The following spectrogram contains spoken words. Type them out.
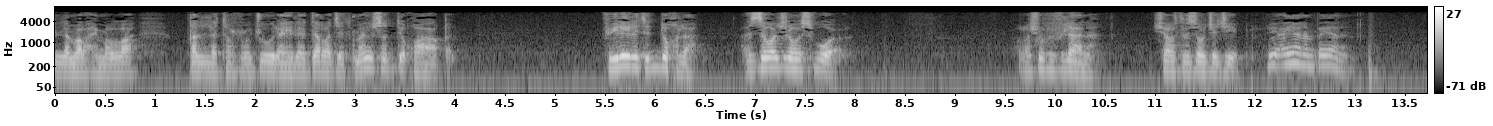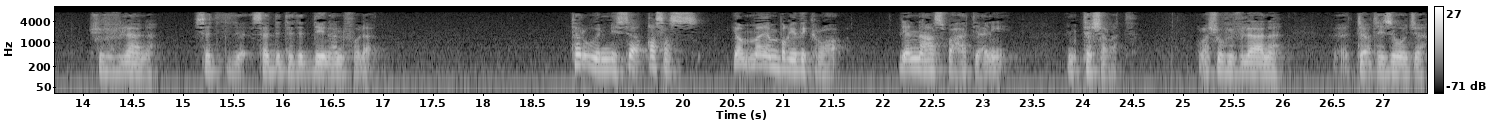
إلا ما رحم الله قلت الرجولة إلى درجة ما يصدقها عقل في ليلة الدخلة الزواج له أسبوع. والله شوفي فلانة شرت لزوجها جيب. عيانا بيانا. شوفي فلانة سددت الدين عن فلان. تروي النساء قصص ما ينبغي ذكرها لأنها أصبحت يعني انتشرت. والله شوفي فلانة تعطي زوجة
